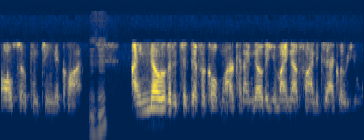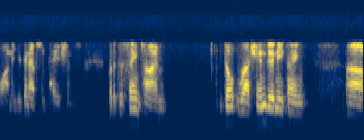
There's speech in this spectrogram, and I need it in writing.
also continue to climb. Mm-hmm. I know that it's a difficult market. I know that you might not find exactly what you want, and you're going to have some patience. But at the same time, don't rush into anything, uh,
